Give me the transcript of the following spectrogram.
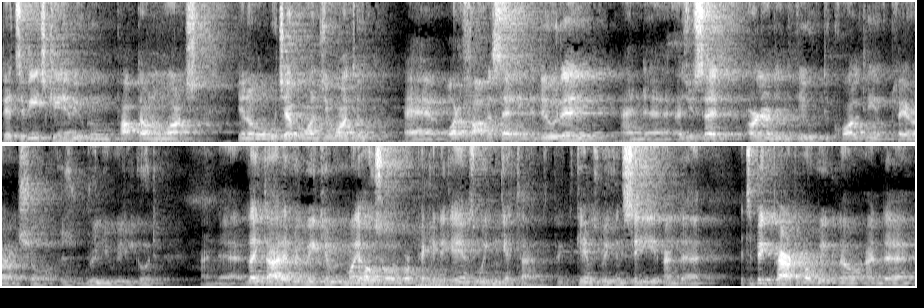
bits of each game, you can pop down and watch, you know, whichever ones you want to. Uh, what a fabulous setting to do it in, and uh, as you said earlier in the interview, the quality of player on show is really, really good. And uh, like that, every week in my household, we're picking the games we can get to, the games we can see, and uh, it's a big part of our week now. And uh,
